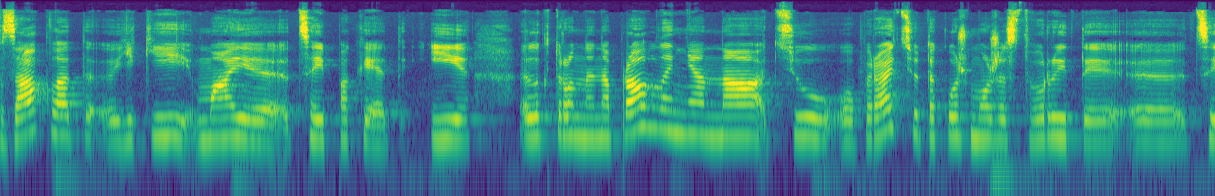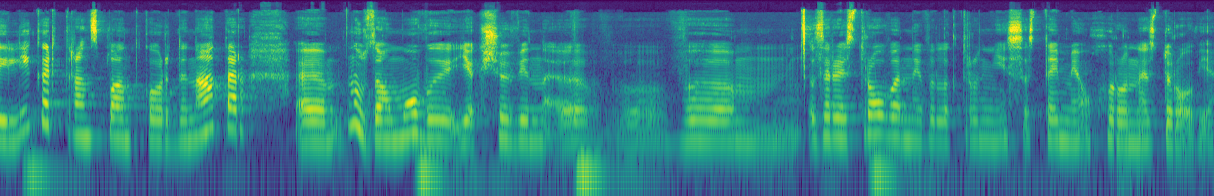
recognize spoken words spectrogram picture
заклад, який має цей пакет. І електронне направлення на цю операцію також може створити цей лікар-трансплант-координатор, е, ну, за умови, якщо він е, в, зареєстрований в електронній системі охорони здоров'я.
